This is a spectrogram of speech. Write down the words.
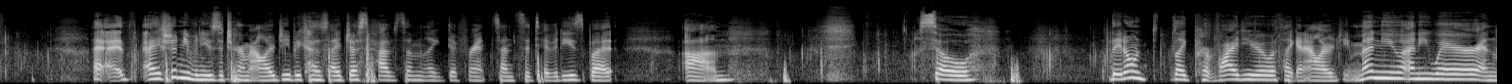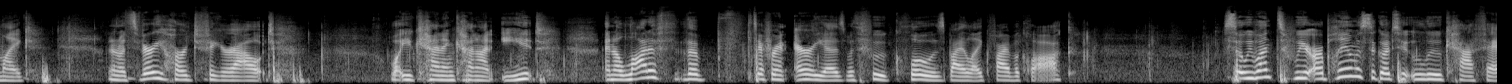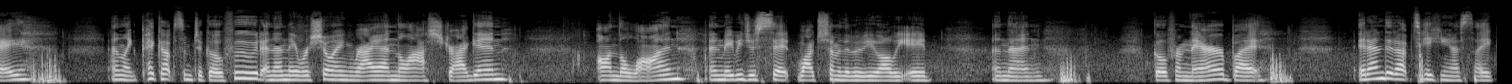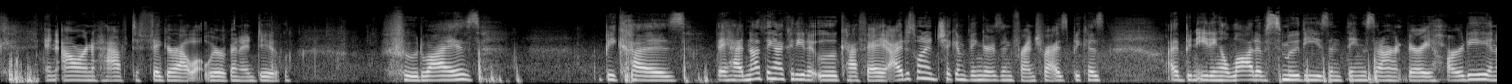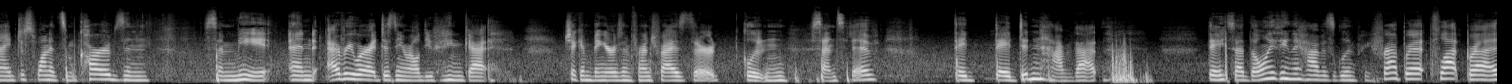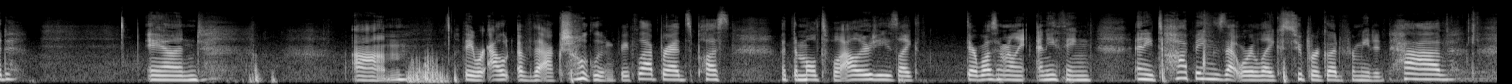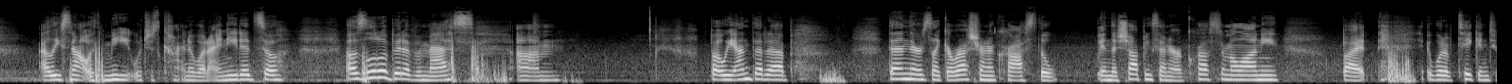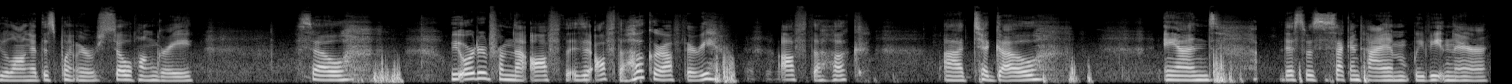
I, I, shouldn't even use the term allergy because I just have some like different sensitivities, but um, so they don't like provide you with like an allergy menu anywhere, and like I don't know, it's very hard to figure out what you can and cannot eat, and a lot of the different areas with food close by like five o'clock. So we went. To, we our plan was to go to Ulu Cafe and like pick up some to go food, and then they were showing Raya and the Last Dragon on the lawn, and maybe just sit watch some of the movie while we ate, and then go from there. But it ended up taking us like an hour and a half to figure out what we were gonna do food wise because they had nothing I could eat at Ulu Cafe. I just wanted chicken fingers and french fries because I've been eating a lot of smoothies and things that aren't very hearty, and I just wanted some carbs and some meat. And everywhere at Disney World, you can get chicken fingers and french fries that are gluten sensitive. They, they didn't have that. They said the only thing they have is gluten free flatbread, and um, they were out of the actual gluten free flatbreads. Plus, with the multiple allergies, like there wasn't really anything, any toppings that were like super good for me to have, at least not with meat, which is kind of what I needed. So it was a little bit of a mess. Um, but we ended up, then there's like a restaurant across the, in the shopping center across from Aulani, but it would have taken too long. At this point, we were so hungry. So we ordered from the off, the, is it off the hook or off the re? Off the hook uh, to go. And this was the second time we've eaten there.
